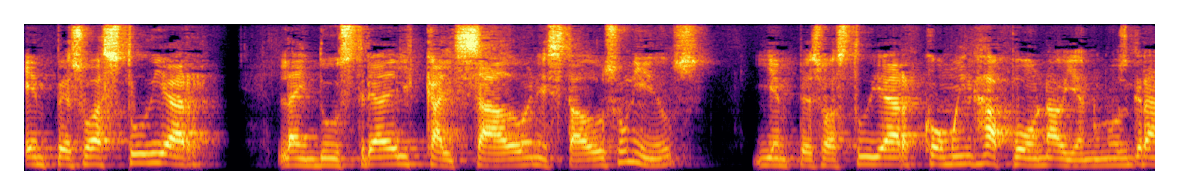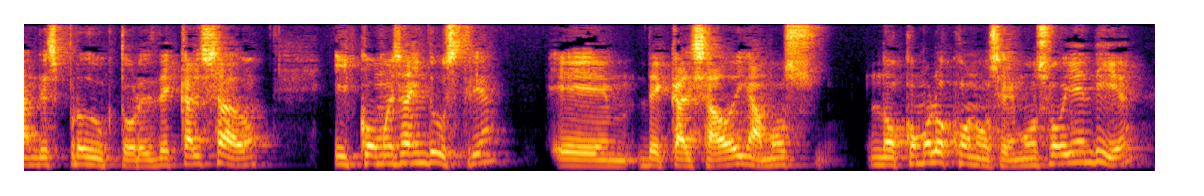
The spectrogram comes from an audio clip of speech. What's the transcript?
empezó a estudiar la industria del calzado en Estados Unidos y empezó a estudiar cómo en Japón habían unos grandes productores de calzado y cómo esa industria eh, de calzado, digamos, no como lo conocemos hoy en día,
